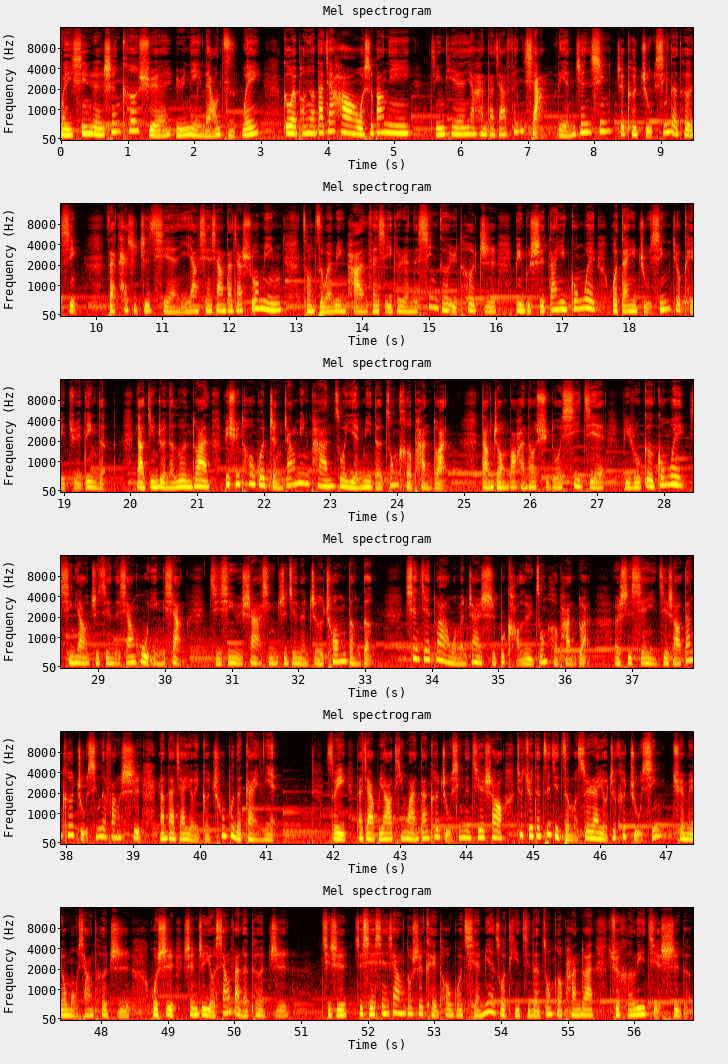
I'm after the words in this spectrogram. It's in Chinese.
维新人生科学与你聊紫薇，各位朋友，大家好，我是邦尼。今天要和大家分享廉贞星这颗主星的特性。在开始之前，一样先向大家说明，从紫微命盘分析一个人的性格与特质，并不是单一宫位或单一主星就可以决定的。要精准的论断，必须透过整张命盘做严密的综合判断。当中包含到许多细节，比如各宫位星耀之间的相互影响、吉星与煞星之间的折冲等等。现阶段我们暂时不考虑综合判断，而是先以介绍单颗主星的方式，让大家有一个初步的概念。所以大家不要听完单颗主星的介绍，就觉得自己怎么虽然有这颗主星，却没有某项特质，或是甚至有相反的特质。其实这些现象都是可以透过前面所提及的综合判断去合理解释的。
